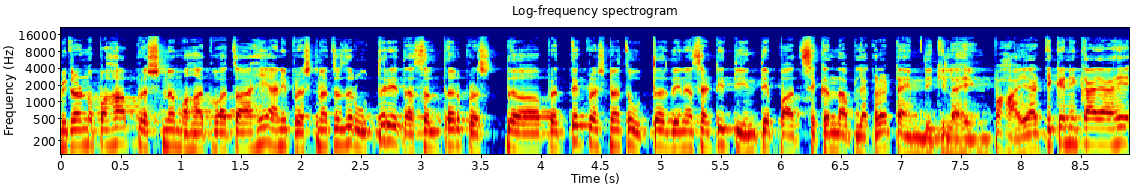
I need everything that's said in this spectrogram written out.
मित्रांनो पहा प्रश्न महत्त्वाचा आहे आणि प्रश्नाचं जर उत्तर येत असेल तर प्रश्न प्रत्येक प्रश्नाचं उत्तर देण्यासाठी तीन ते पाच सेकंद आपल्याकडे टाइम देखील आहे. पहा या ठिकाणी काय आहे?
